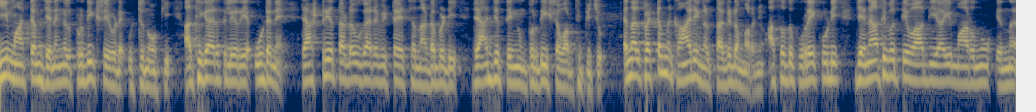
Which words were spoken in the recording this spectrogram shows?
ഈ മാറ്റം ജനങ്ങൾ പ്രതീക്ഷയോടെ ഉറ്റുനോക്കി. അധികാരത്തിലേറിയ ഉടനെ രാഷ്ട്രീയ തടവുകാരെ വിട്ടയച്ച നടപടി രാജ്യത്തെങ്ങും പ്രതീക്ഷ വർദ്ധിപ്പിച്ചു. എന്നാൽ പെട്ടെന്ന് കാര്യങ്ങൾ തകിടം മറിഞ്ഞു. അസദ് കുറെ കൂടി ജനാധിപത്യവാദിയായി മാറുന്നു എന്ന്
